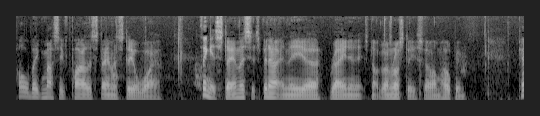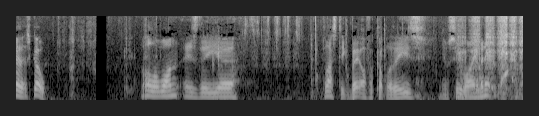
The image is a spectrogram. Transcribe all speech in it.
Whole big massive pile of stainless steel wire. I think it's stainless. It's been out in the uh, rain and it's not gone rusty, so I'm hoping. Okay, let's go. All I want is the uh, plastic bit off a couple of these. You'll see why in a minute.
